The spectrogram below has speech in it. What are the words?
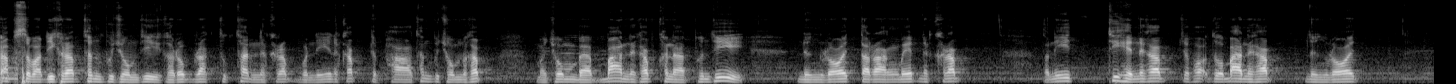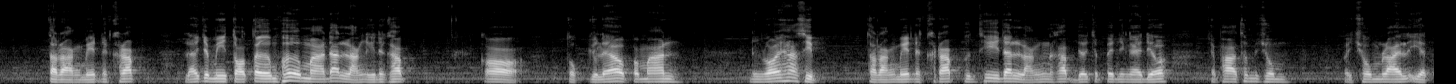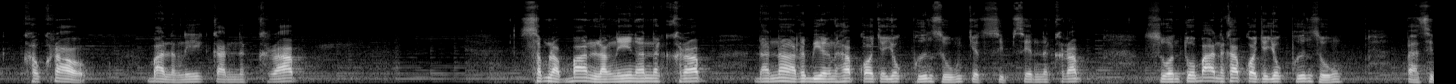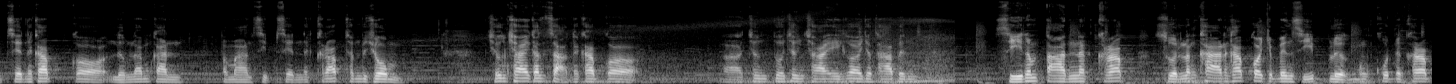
ครับสวัสดีครับท่านผู้ชมที่เคารพรักทุกท่านนะครับ วันนี้นะครับจะพาท่านผู้ชมนะครับ มาชมแบบบ้านนะครับ ขนาดพื้นที่ 100 ตารางเมตรนะครับ ตอนนี้ที่เห็นนะครับเฉพาะตัวบ้านนะครับ 100 ตารางเมตรนะครับ แล้วจะมีต่อเติมเพิ่มมาด้านหลังอีกนะครับ ก็ตกอยู่แล้วประมาณ 150 ตารางเมตรนะครับ พื้นที่ด้านหลังนะครับ เดี๋ยวจะเป็นยังไงเดี๋ยวจะพาท่านผู้ชมไปชมรายละเอียดคร่าวๆ บ้านหลังนี้กันนะครับสำหรับบ้านหลังนี้นั้นนะครับ ด้านหน้าระเบียงนะครับ ก็จะยกพื้นสูง 70 เซนนะครับ ส่วนตัวบ้านนะครับก็จะยกพื้นสูง 80 เซนนะครับ ก็เหลื่อมล้ำกันประมาณ 10 เซนนะครับท่านผู้ชม เชิงชายกันศาสตร์นะครับก็เชิงตัวเชิงชายเองก็จะทาเป็นสีน้ำตาลนะครับ ส่วนหลังคานะครับก็จะเป็นสีเปลือกมังคุดนะครับ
